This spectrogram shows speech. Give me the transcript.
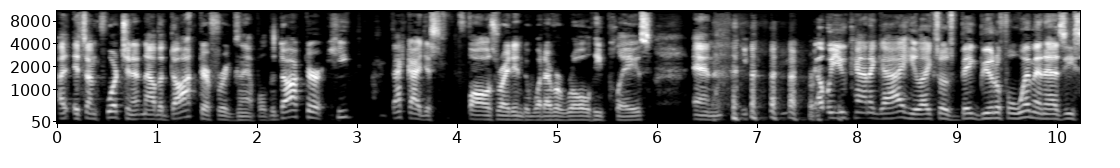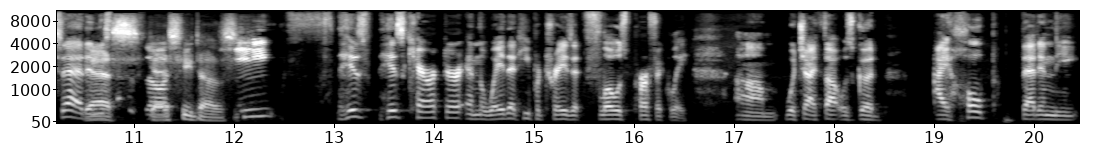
Uh, it's unfortunate now the doctor for example the doctor he that guy just falls right into whatever role he plays. And he, W kind of guy. He likes those big, beautiful women, as he said. Yes, yes, he does. He his his character and the way that he portrays it flows perfectly, um, which I thought was good. I hope that in the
